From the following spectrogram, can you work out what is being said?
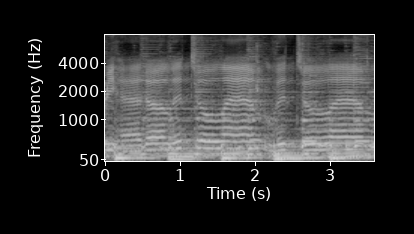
Mary had a little lamb, little lamb.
